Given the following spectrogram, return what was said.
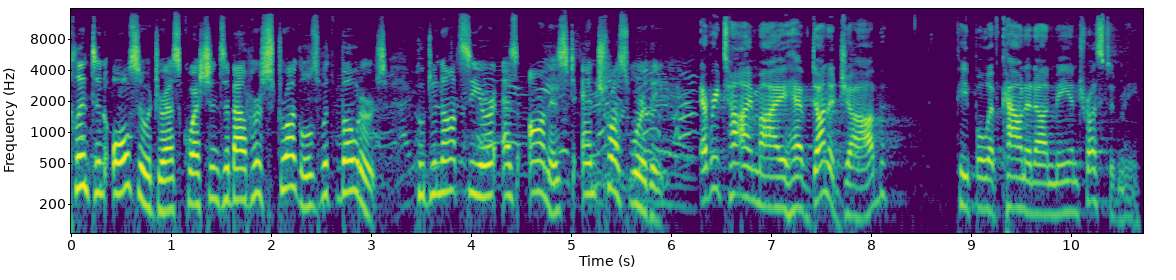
Clinton also addressed questions about her struggles with voters who do not see her as honest and trustworthy. Every time I have done a job, people have counted on me and trusted me.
